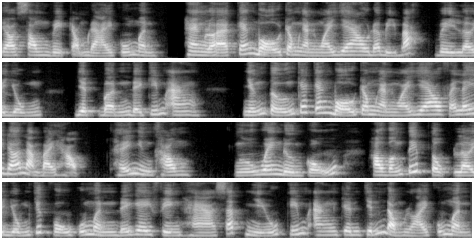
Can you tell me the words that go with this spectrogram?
cho xong việc trọng đại của mình. Hàng loạt cán bộ trong ngành ngoại giao đã bị bắt vì lợi dụng dịch bệnh để kiếm ăn. Những tưởng các cán bộ trong ngành ngoại giao phải lấy đó làm bài học, thế nhưng không. Ngựa quen đường cũ, họ vẫn tiếp tục lợi dụng chức vụ của mình để gây phiền hà sách nhiễu kiếm ăn trên chính đồng loại của mình.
